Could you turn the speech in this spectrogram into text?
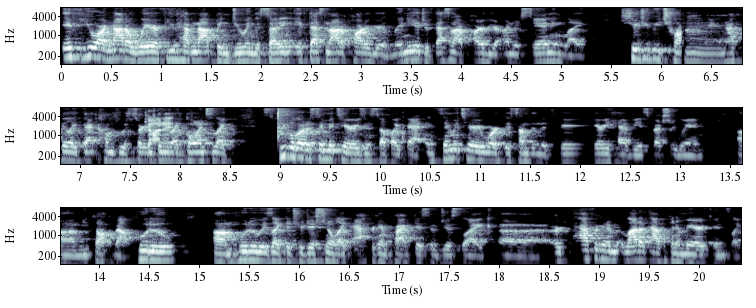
if you are not aware, if you have not been doing the studying, if that's not a part of your lineage, if that's not a part of your understanding, like should you be trying? Mm. And I feel like that comes with certain Got things it. like going to like people go to cemeteries and stuff like that. And cemetery work is something that's very, very heavy, especially when um, you talk about hoodoo. Um, hoodoo is like the traditional like African practice of just like uh, or African a lot of African Americans like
